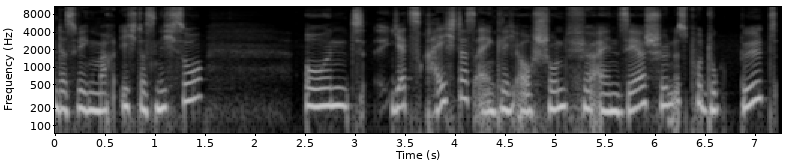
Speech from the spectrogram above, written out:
Deswegen mache ich das nicht so. Und jetzt reicht das eigentlich auch schon für ein sehr schönes Produktbild,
